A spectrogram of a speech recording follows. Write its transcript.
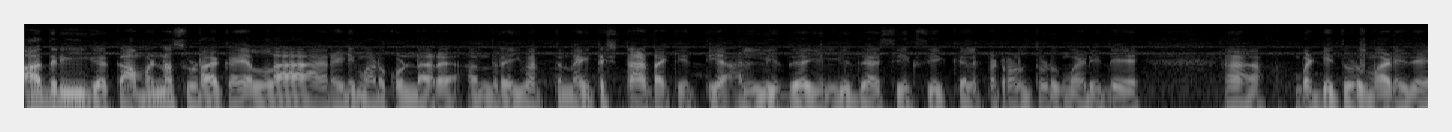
ಆದ್ರೆ ಈಗ ಕಾಮಣ್ಣ ಸುಡಾಕ ಎಲ್ಲ ರೆಡಿ ಮಾಡ್ಕೊಂಡಾರ. ಅಂದ್ರೆ ಇವತ್ತು ನೈಟ್ ಸ್ಟಾರ್ಟ್ ಆಕೈತಿ. ಅಲ್ಲಿದ್ದ, ಇಲ್ಲಿದ್ದ, ಸಿಕ್ ಅಲ್ಲಿ ಪೆಟ್ರೋಲ್ ತುಡುಗು ಮಾಡಿದೆ. ಬಡ್ಡಿ ತುಡುಗು ಮಾಡಿದೆ.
